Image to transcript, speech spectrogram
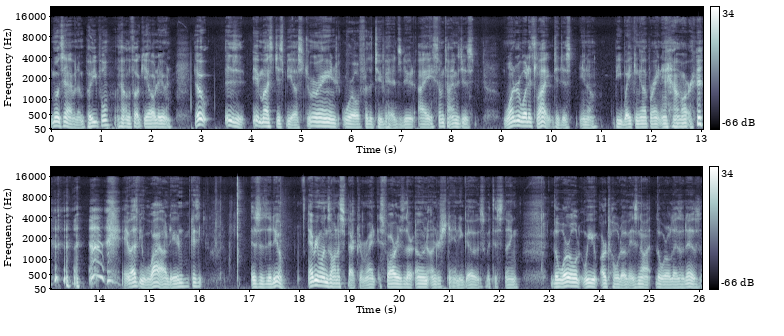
What's happening, people? How the fuck y'all doing? Oh, is, it must just be a strange world for the tube heads, dude. I sometimes just wonder what it's like to just, you know, be waking up right now. Or it must be wild, dude. Because this is the deal. Everyone's on a spectrum, right? As far as their own understanding goes with this thing. The world we are told of is not the world as it is,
